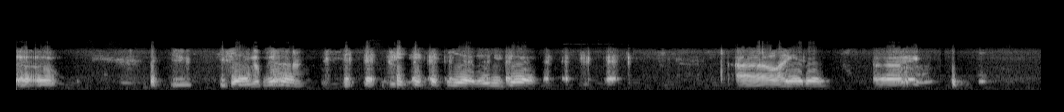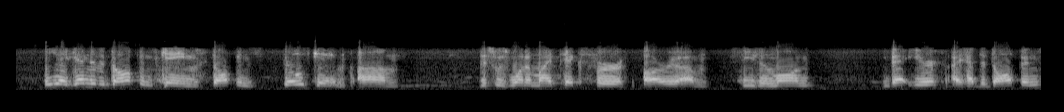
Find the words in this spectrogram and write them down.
uh oh. You, you Yeah, a pattern. yeah, there you go. I like But, it. uh, I like it. But yeah, getting to the Dolphins game, Dolphins Bills game. Um, this was one of my picks for our um, season long bet here. I had the Dolphins.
